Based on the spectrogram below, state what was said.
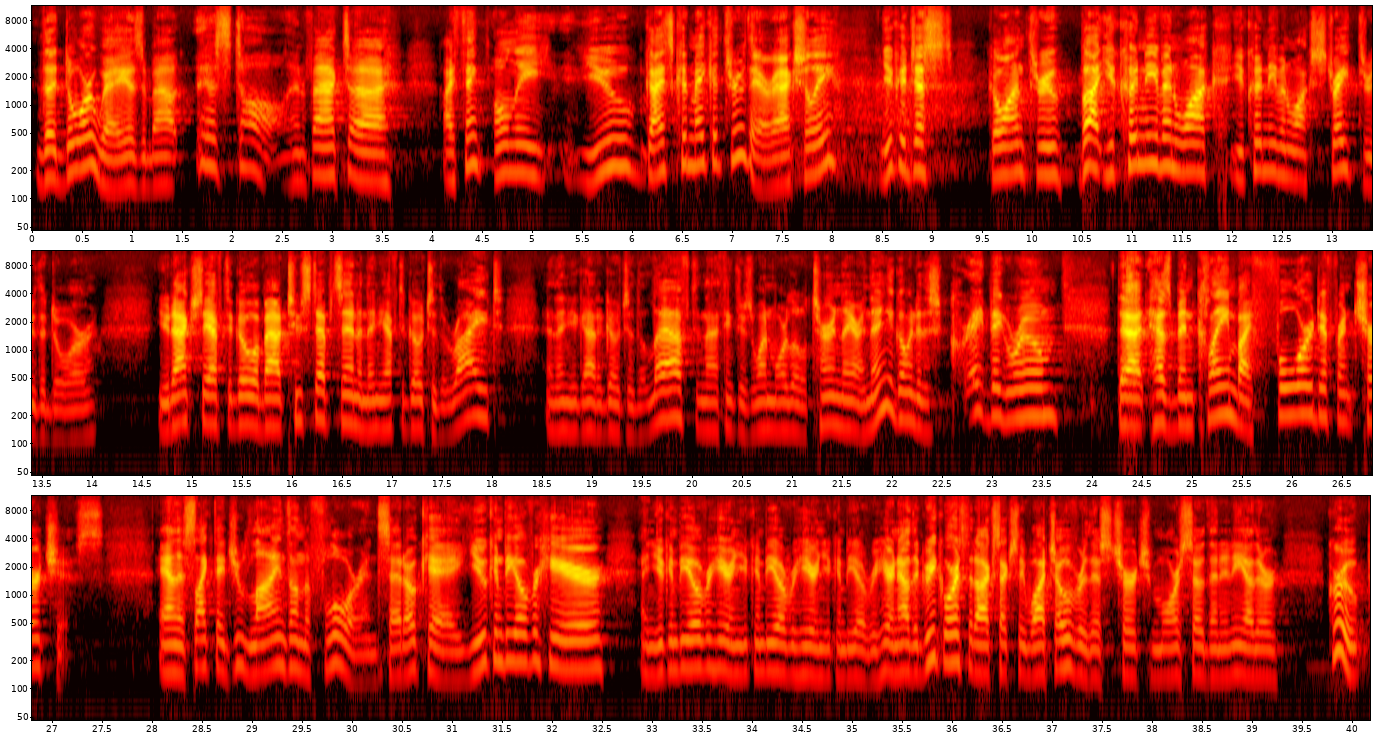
the doorway is about this tall. In fact, uh, I think only you guys could make it through there, actually. You could just go on through, but you couldn't even walk, you couldn't even walk straight through the door. You'd actually have to go about two steps in, and then you have to go to the right, and then you got to go to the left, and I think there's one more little turn there, and then you go into this great big room that has been claimed by four different churches. And it's like they drew lines on the floor and said, okay, you can be over here, and you can be over here, and you can be over here, and you can be over here. Now, the Greek Orthodox actually watch over this church more so than any other group.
